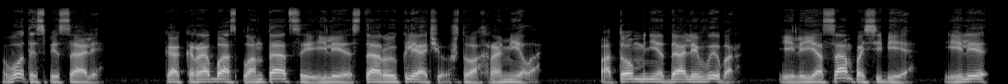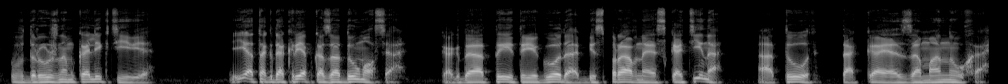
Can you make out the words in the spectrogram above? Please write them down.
Вот и списали. Как раба с плантации или старую клячу, что охромела. Потом мне дали выбор. Или я сам по себе, или в дружном коллективе. Я тогда крепко задумался. Когда ты три года бесправная скотина, а тут такая замануха.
